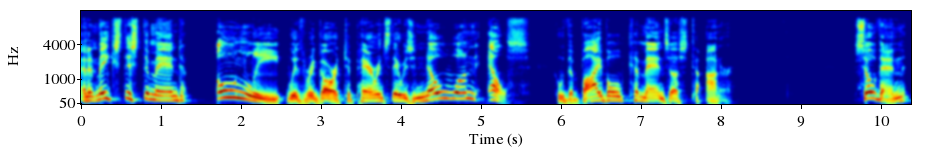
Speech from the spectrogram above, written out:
And it makes this demand only with regard to parents. There is no one else who the Bible commands us to honor. So then,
